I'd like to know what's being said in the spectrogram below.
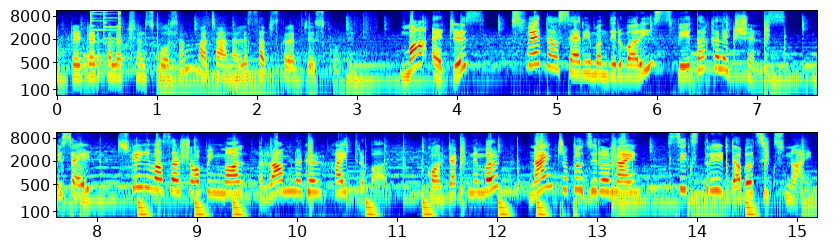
అప్డేటెడ్ కలెక్షన్స్ కోసం మా ఛానల్ని సబ్స్క్రైబ్ చేసుకోండి. మా అడ్రస్ శ్వేత శారీ మందిర్ వారి Shweta collections beside Srinivasa shopping mall Ramnagar Hyderabad contact number nine triple zero nine six three double six nine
